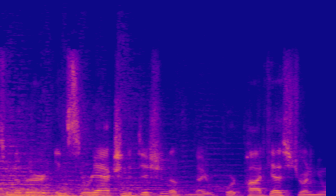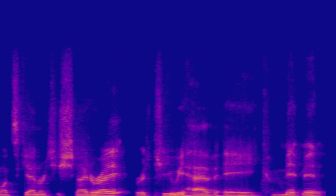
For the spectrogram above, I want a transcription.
Back to another instant reaction edition of the Knight Report podcast. Joining me once again, Richie Schneiderite. Richie, we have a commitment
